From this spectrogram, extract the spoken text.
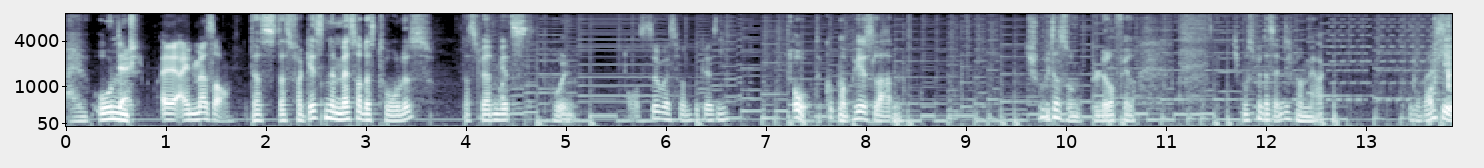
ein, Und Deck, äh, ein Messer. das, das vergessene Messer des Todes, das werden wir jetzt holen. Oh, sowas von vergessen. Oh, da guck mal, PS laden. Schon wieder so ein blöder Fehler. Ich muss mir das endlich mal merken. Was? Okay,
